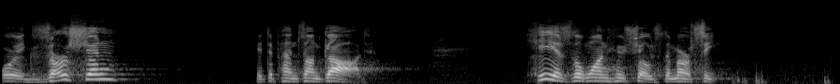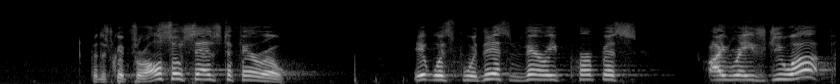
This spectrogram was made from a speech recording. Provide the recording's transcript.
or exertion. It depends on God. He is the one who shows the mercy. For the scripture also says to Pharaoh, It was for this very purpose I raised you up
